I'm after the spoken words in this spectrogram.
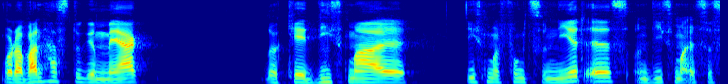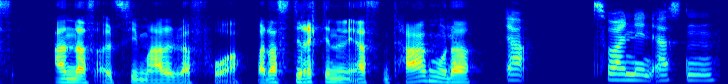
oder wann hast du gemerkt, okay, diesmal diesmal funktioniert es und diesmal ist es anders als die Male davor? War das direkt in den ersten Tagen oder? Zwar in den ersten,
